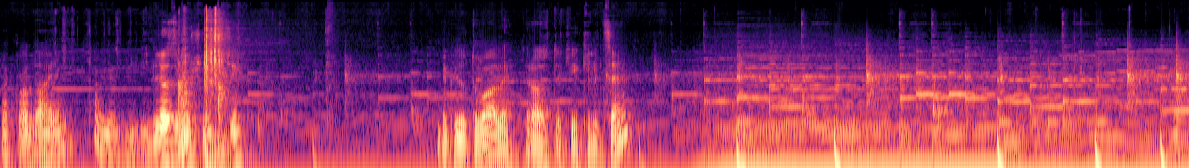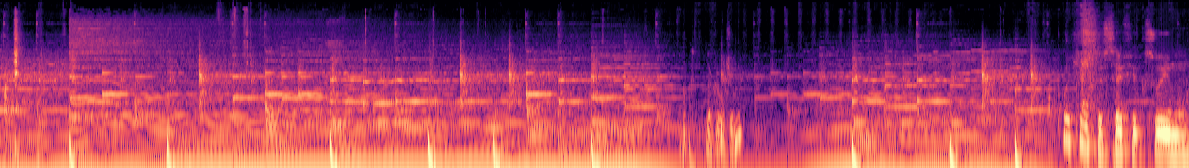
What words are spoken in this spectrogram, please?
Закладаємо для зручності. Ми підготували одразу таке кільце. Потім це все фіксуємо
